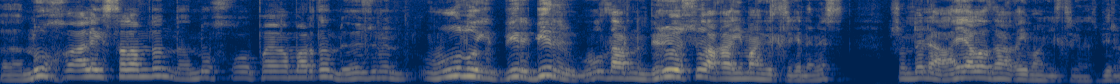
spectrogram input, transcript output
Nuh aleyhisselamdan, Nuh peygamberden özünün uğulu bir bir uğullarının birisi aga iman getirgen emes. Şunda öyle ayalı da aga iman getirgen emes. Bir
